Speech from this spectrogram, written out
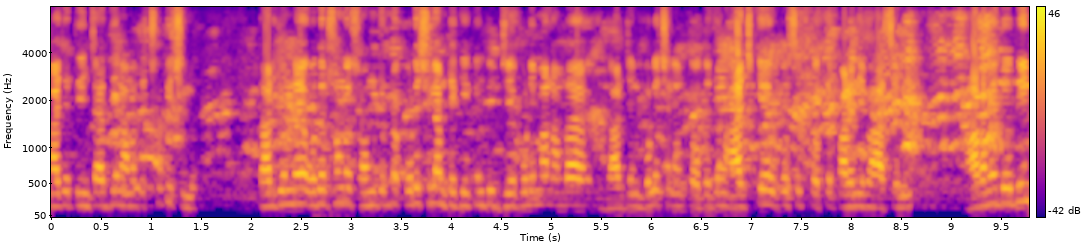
মাঝে তিন চার দিন আমাদের ছুটি ছিল। তার জন্য ওদের সঙ্গে সংযোগটা করেছিলাম ঠিকই কিন্তু যে পরিমাণ আমরা গার্জেন বলেছিলাম ততজন আজকে উপস্থিত করতে পারেনি বা আসেনি। আগামী দুদিন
